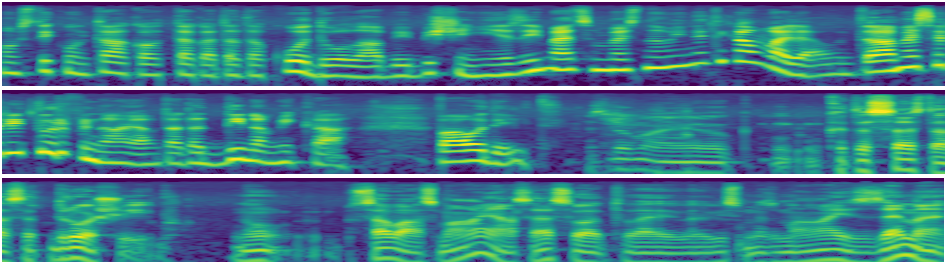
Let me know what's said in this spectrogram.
Mums tik un tā kaut tā kā tādā kodolā bija bišķiņi iezīmēts, un mēs no viņa netikām vaļā. Un tā mēs arī turpinājām tādā dinamikā paudīt. Es domāju, ka tas saistās ar drošību. Nu, savās mājās esot vai, vai vismaz mājas zemē,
